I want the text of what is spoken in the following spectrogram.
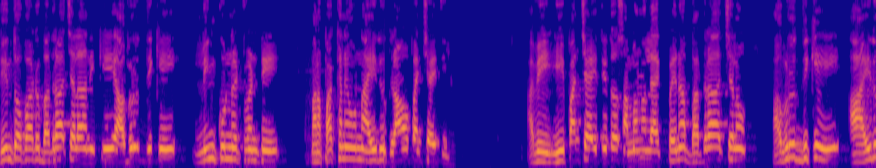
దీంతో పాటు భద్రాచలానికి అభివృద్ధికి లింక్ ఉన్నటువంటి మన పక్కనే ఉన్న ఐదు గ్రామ పంచాయతీలు. అవి ఈ పంచాయతీతో సంబంధం లేకపోయినా భద్రాచలం అభివృద్ధికి ఆ ఐదు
